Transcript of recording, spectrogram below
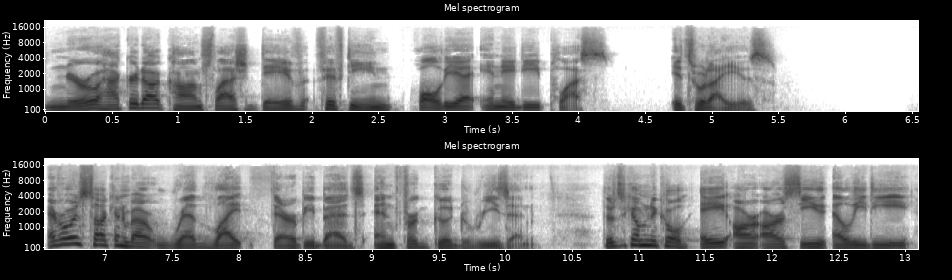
neurohacker.com slash Dave15, Qualia NAD Plus. It's what I use. Everyone's talking about red light therapy beds, and for good reason. There's a company called ARRC LED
